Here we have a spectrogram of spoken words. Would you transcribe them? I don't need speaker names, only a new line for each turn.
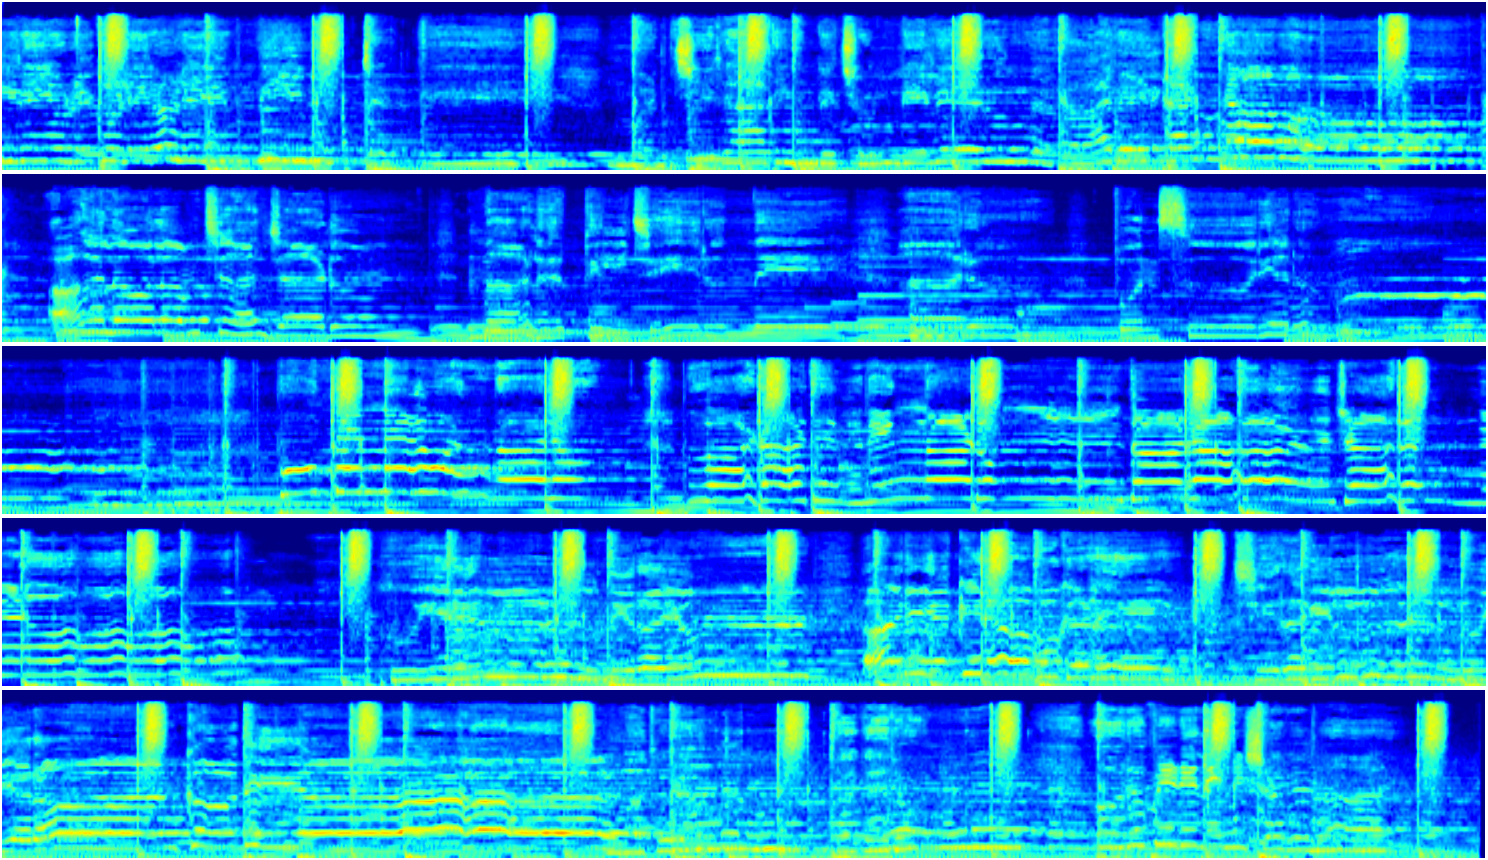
ചിരിയുടെ കുളിരൊളിയും നീ മുറ്റത്തെ. മൺചിരാതിന്റെ ചുണ്ടിലേറുന്ന കാരെ
ആലോലം ചാഞ്ചാടും നാളത്തിൽ ചേരുന്നേ. ആരോ പൊൻസൂര്യനും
